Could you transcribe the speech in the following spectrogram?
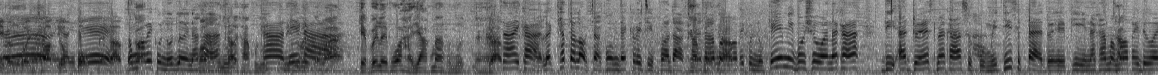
นี่บางคนชอบยกปกนะครับต้องมอบให้คุณนุชเลยนะมอบคะให้คุณนุชเลยครับคุณนุชค่ะนี่คือนี่ค่ะแบบว่าเก็บไว้เลยเพราะว่าหายากมากคุณนุชนะฮะครับใช่ค่ะและแคตตาล็อกจาก Home Decorative Products ครับนะผคะมมามอบให้คุณนุชก็ยังมีบูชัวนะคะ The Address นะคะ สุขุมวิท 28 โดย AP นะคะ มามอบให้ด้วย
